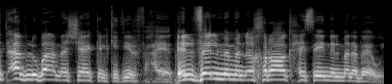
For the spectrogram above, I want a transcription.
بتقابله بقى مشاكل كتير في حياته الفيلم من إخراج حسين المنباوي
